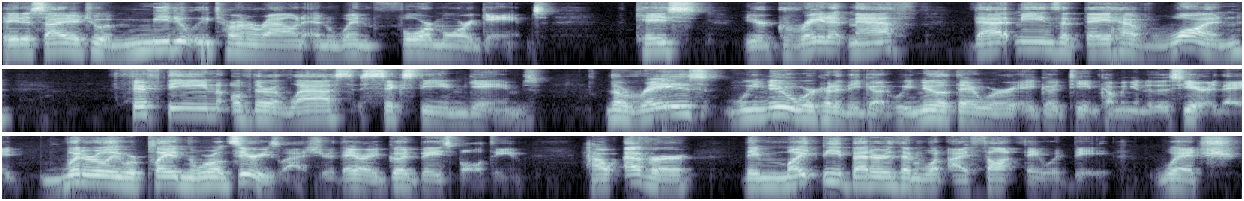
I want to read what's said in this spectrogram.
they decided to immediately turn around and win four more games. Case you're great at math, that means that they have won 15 of their last 16 games. The Rays, we knew were going to be good. We knew that they were a good team coming into this year. They literally were played in the World Series last year. They are a good baseball team. However, they might be better than what I thought they would be, which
